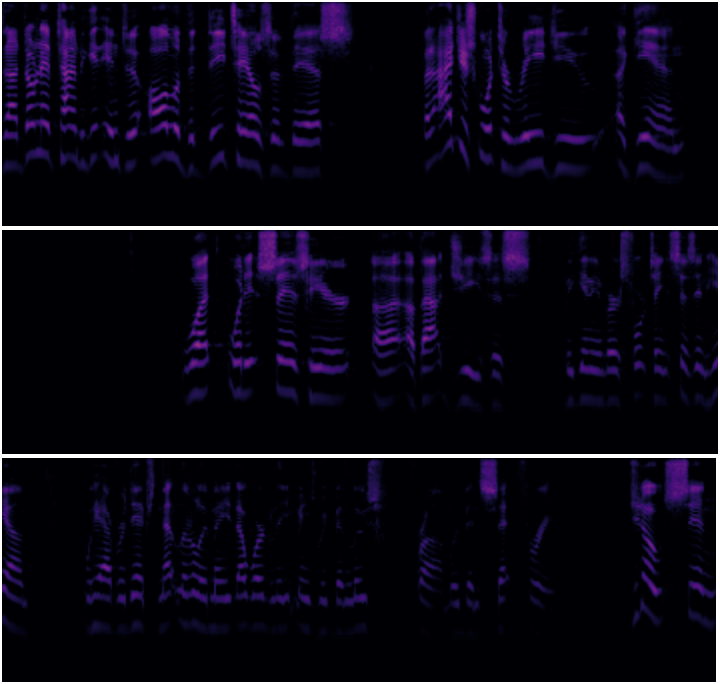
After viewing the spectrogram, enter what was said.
but I don't have time to get into all of the details of this. But I just want to read you again what, what it says here uh, about Jesus, beginning in verse 14. It says, In him we have redemption. That literally means, that word means we've been loose from, we've been set free. Do you know sin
